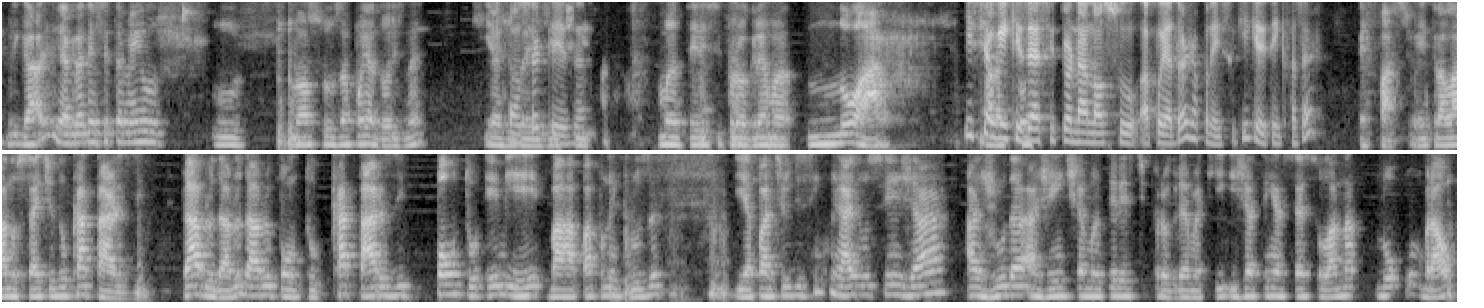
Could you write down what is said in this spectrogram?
Obrigado e agradecer também os, os nossos apoiadores, né? Que ajudam Com aí a certeza. gente manter esse programa no ar. E se alguém todos. quiser se tornar nosso apoiador japonês, o que, que ele tem que fazer? É fácil. Entra lá no site do Catarse, www.catarse.me barra Papo na Encruza. E a partir de cinco reais você já ajuda a gente a manter este programa aqui e já tem acesso lá na- no Umbral,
